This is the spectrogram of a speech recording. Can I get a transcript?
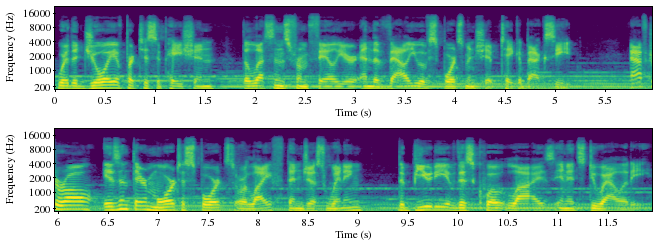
where the joy of participation, the lessons from failure, and the value of sportsmanship take a backseat. After all, isn't there more to sports or life than just winning? The beauty of this quote lies in its duality.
